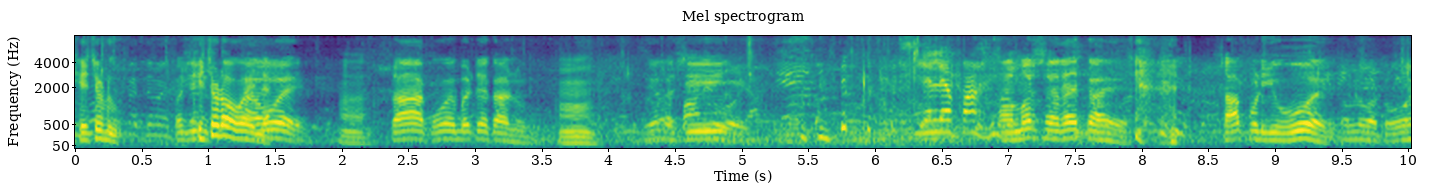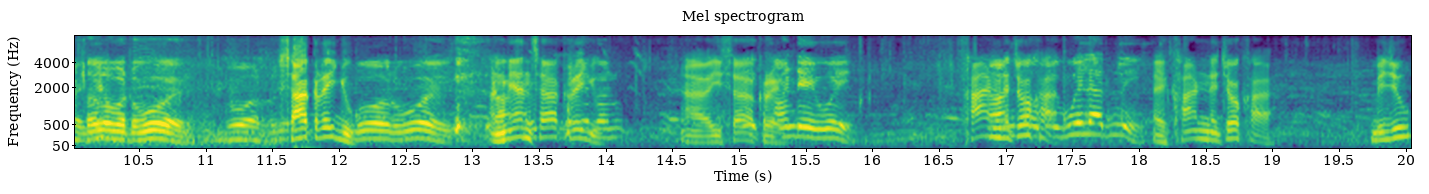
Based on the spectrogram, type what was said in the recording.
ખીચડું. ખીચડો હોય હોય હા. શાક હોય બટેકાનું. હા. પછી આ મરસા રાયતા હે સાપડિયું હોય તલવટ હોય. શાક રહી ગયું. ગોર હોય અને મેન શાક રહી ગયું. હા એ શાક રહી હોય. ખાંડ ને ચોખા. બોલ્યા જ નહીં. એ ખાંડ ને ચોખા. બીજું?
